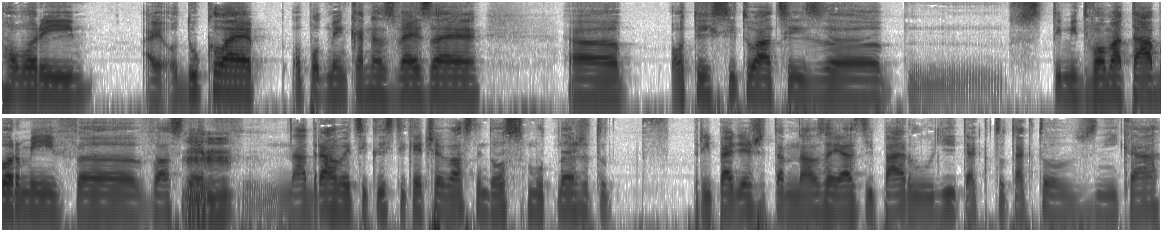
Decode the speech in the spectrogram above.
hovorí aj o Dukle, o podmienkach na zväze, uh, o tých situácií s, s tými dvoma tábormi v, vlastne mm-hmm. v, na dráhovej cyklistike, čo je vlastne dosť smutné, že to v prípade, že tam naozaj jazdí pár ľudí, tak to takto vzniká.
